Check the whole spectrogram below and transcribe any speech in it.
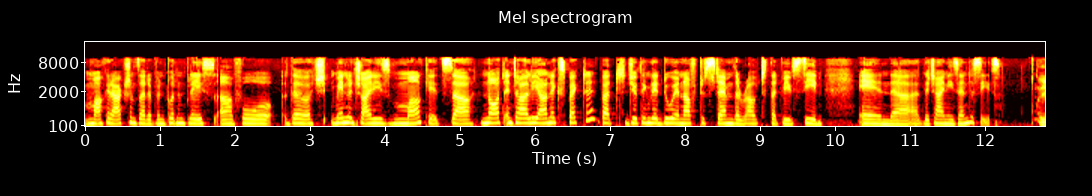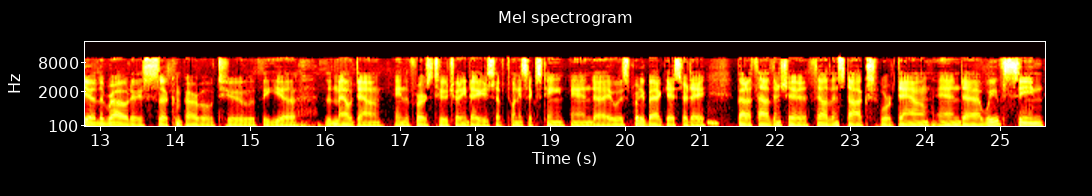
market actions that have been put in place uh, for the Ch- mainland Chinese markets. Uh, not entirely unexpected, but do you think they do enough to stem the rout that we've seen in uh, the Chinese indices? Yeah, the rout is uh, comparable to the uh, the meltdown in the first two trading days of 2016, and uh, it was pretty bad yesterday. About a thousand share, thousand stocks were down, and uh, we've seen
